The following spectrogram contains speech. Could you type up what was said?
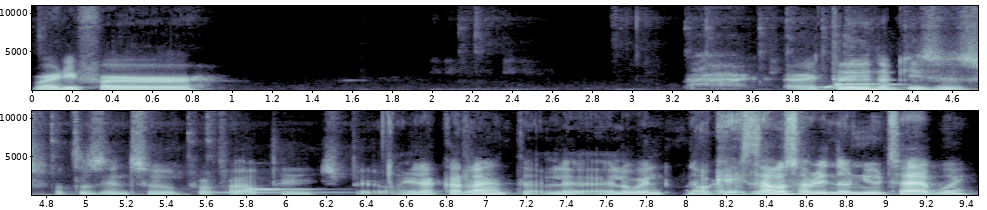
Ready for. Estoy viendo aquí sus fotos en su profile page, pero. Mira, Carla, ¿lo ven? No, que estamos abriendo un new tab, güey.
